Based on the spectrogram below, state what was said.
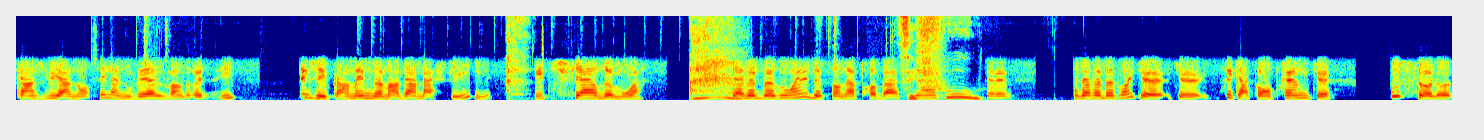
quand je lui ai annoncé la nouvelle vendredi, j'ai quand même demandé à ma fille Es-tu fière de moi ah! J'avais besoin de son approbation. C'est fou. J'avais besoin que, que tu sais, qu'elle comprenne que tout ça, là,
